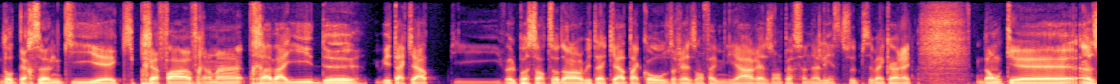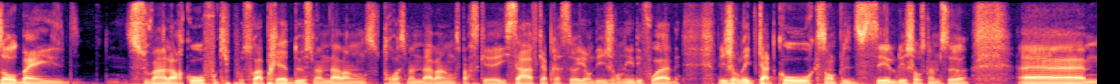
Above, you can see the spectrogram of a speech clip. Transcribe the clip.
d'autres personnes qui, euh, qui préfèrent vraiment travailler de 8 à 4 puis ils veulent pas sortir de leur bêta 4 à cause de raisons familiales, raisons personnelles, et ainsi de suite, c'est bien correct. Donc, euh, eux autres, ben, souvent, leur cours, il faut qu'ils soient prêts deux semaines d'avance ou trois semaines d'avance parce qu'ils savent qu'après ça, ils ont des journées, des fois, des journées de quatre cours qui sont plus difficiles ou des choses comme ça. Euh,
